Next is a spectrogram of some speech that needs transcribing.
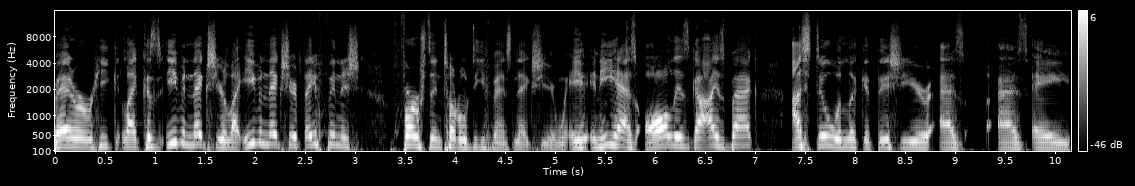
better he like because even next year, like even next year, if they finish first in total defense next year, and he has all his guys back, I still would look at this year as as a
